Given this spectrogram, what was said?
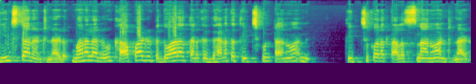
ఎంచుతానంటున్నాడు. మనలను కాపాడుట ద్వారా తనకు ఘనత తెచ్చుకుంటాను అని తెచ్చుకొన తలస్తున్నాను అంటున్నాడు.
